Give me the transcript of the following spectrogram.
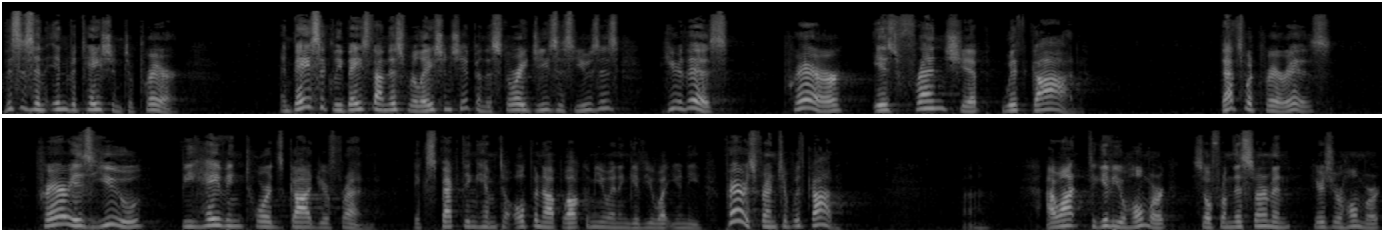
This is an invitation to prayer. And basically, based on this relationship and the story Jesus uses, hear this prayer is friendship with God. That's what prayer is. Prayer is you behaving towards God, your friend, expecting Him to open up, welcome you in, and give you what you need. Prayer is friendship with God. Uh, I want to give you homework. So, from this sermon, here's your homework.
